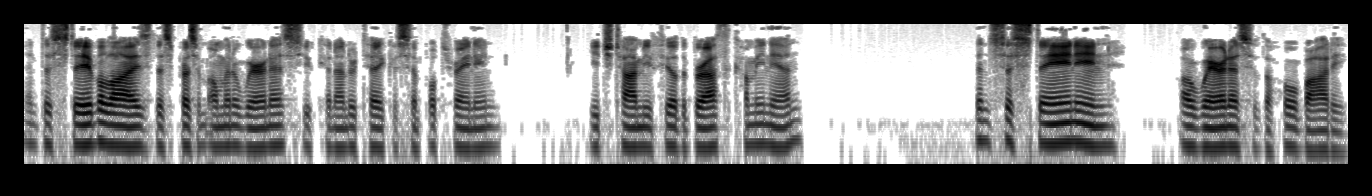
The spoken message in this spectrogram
And to stabilize this present moment awareness, you can undertake a simple training. Each time you feel the breath coming in, then sustaining awareness of the whole body.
